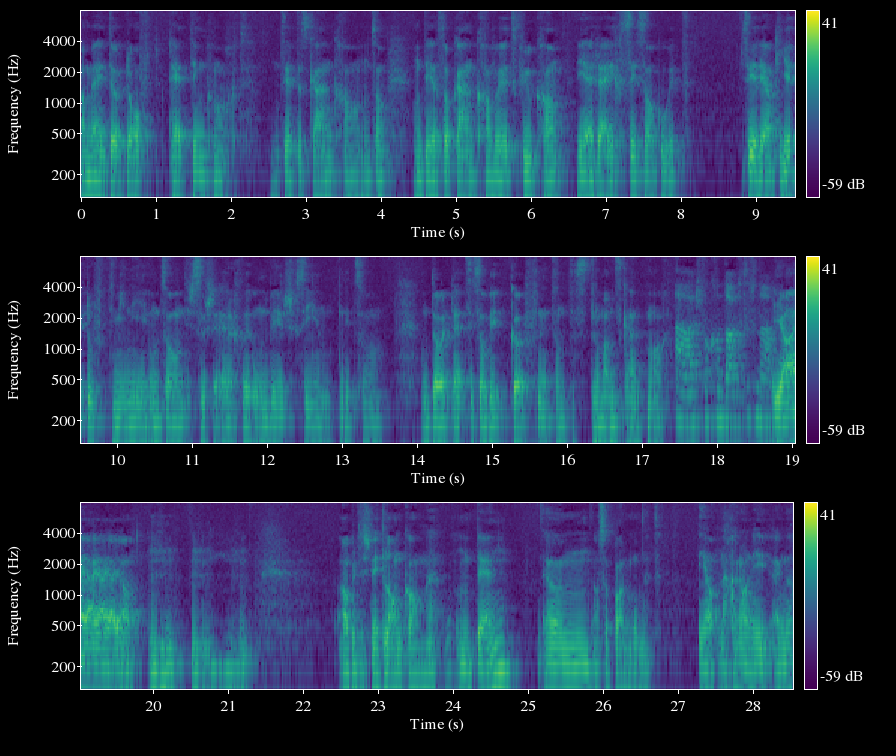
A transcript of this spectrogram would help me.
Aber wir haben dort oft Petting gemacht. Und sie hat das gerne gehabt und so. Und ich hatte so gerne gehabt, weil ich das Gefühl hatte, ich erreiche sie so gut. Sie reagiert auf meine und so und ist sonst eher ein bisschen unwirsch und nicht so... Und dort hat sie so wie geöffnet und das, darum habe ich es gerne gemacht. Eine Art von Kontaktaufnahme? Ja, ja, ja, ja, ja. Mhm, mhm. mhm. Aber das ist nicht lang gegangen. Und dann, ähm, also ein paar Monate, ja, nachher habe ich eigentlich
